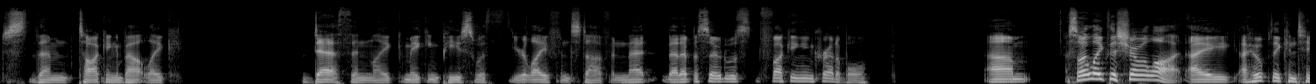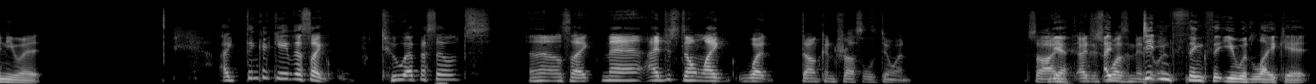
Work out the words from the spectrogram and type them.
just them talking about like death and like making peace with your life and stuff and that that episode was fucking incredible. Um so i like this show a lot. I i hope they continue it. I think I gave this like two episodes, and then I was like, nah, I just don't like what Duncan Trussell's doing. So I, Yeah, I just i wasn't into didn't it. think that you would like it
